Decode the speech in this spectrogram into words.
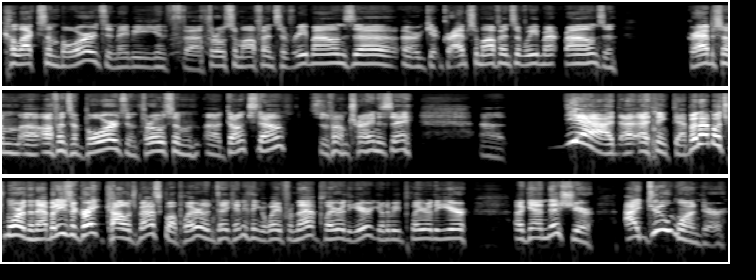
collect some boards and maybe uh, throw some offensive rebounds uh, or get grab some offensive rebounds and grab some uh, offensive boards and throw some uh, dunks down. This is what I'm trying to say. Uh, yeah, I, I, think that, but not much more than that. But he's a great college basketball player. Doesn't take anything away from that. Player of the year, going to be player of the year again this year. I do wonder.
